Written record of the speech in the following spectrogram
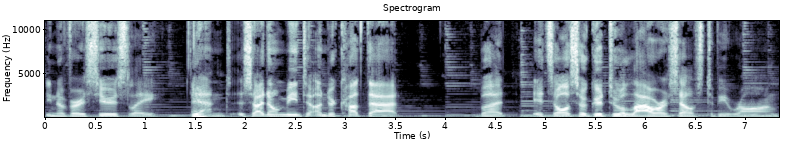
you know, very seriously. Yeah. And so I don't mean to undercut that, but it's also good to allow ourselves to be wrong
